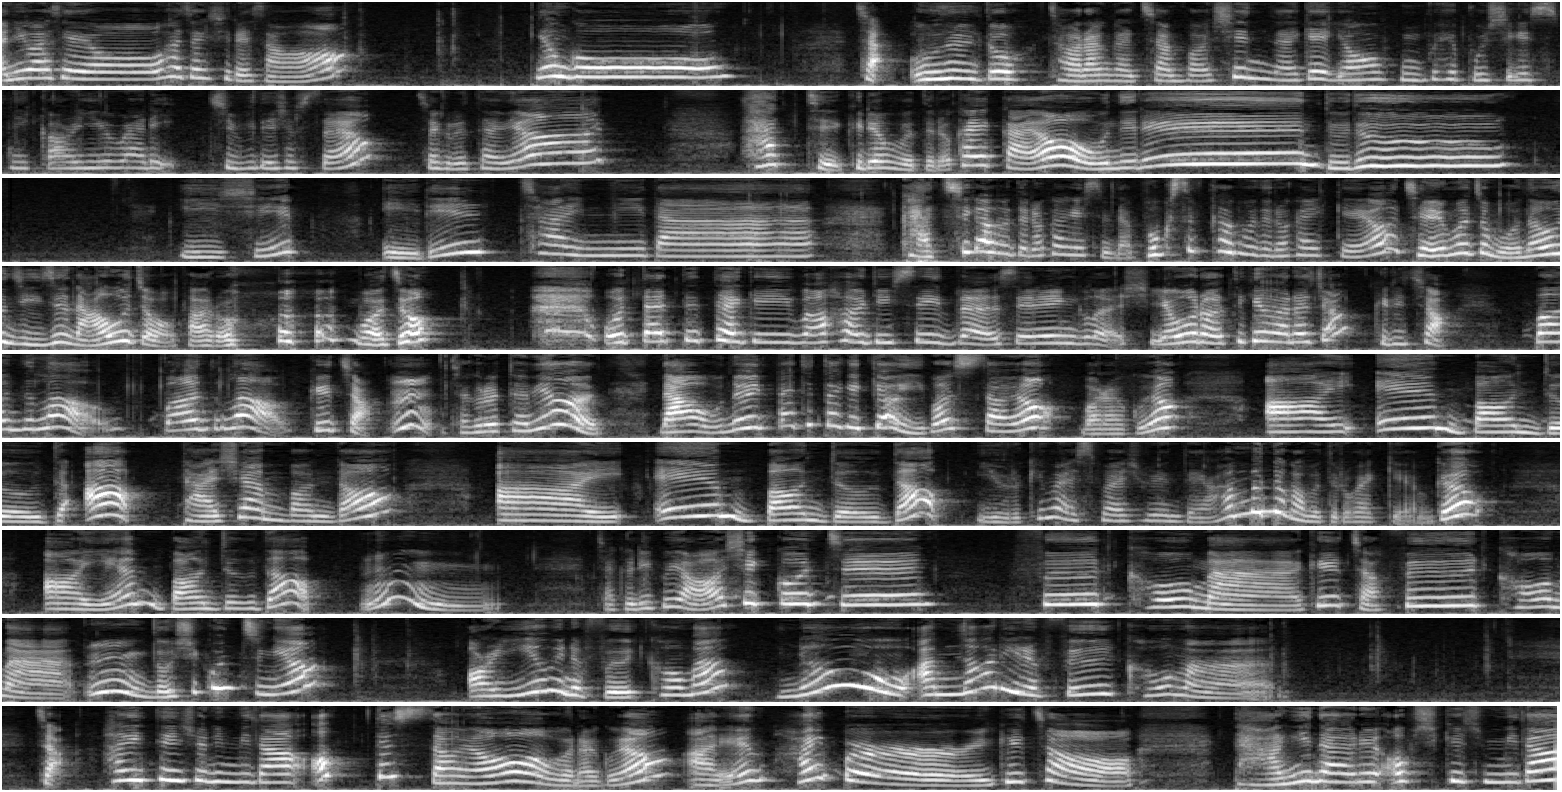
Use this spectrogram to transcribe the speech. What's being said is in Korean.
안녕하세요. 화장실에서 영공. 자, 오늘도 저랑 같이 한번 신나게 영어 공부해 보시겠습니까? Are you ready? 준비되셨어요? 자, 그렇다면 하트 그려보도록 할까요? 오늘은 두둥 21일 차입니다. 같이 가보도록 하겠습니다. 복습해 보도록 할게요. 제일 먼저 뭐 나온지 이제 나오죠. 바로 뭐죠? 옷 따뜻하게 입어. How do you say this in English? 영어로 어떻게 말하죠? 그렇죠. Bundle up, bundle up. 그렇죠. 음, 자 그렇다면 나 오늘 따뜻하게 껴 입었어요. 뭐라고요? I am bundled up. 다시 한 번 더. I am bundled up. 이렇게 말씀하시면 돼요. 한 번 더 가보도록 할게요. Go. I am bundled up. 음. 자 그리고요 식곤증. Food coma. 그렇죠. food coma. 음, 너 식곤증이야? Are you in a food coma? No, I'm not in a food coma. 자, 하이 텐션입니다. 업 됐어요. 뭐라고요? I am hyper. 그렇죠. 당이 나를 업 시켜줍니다.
